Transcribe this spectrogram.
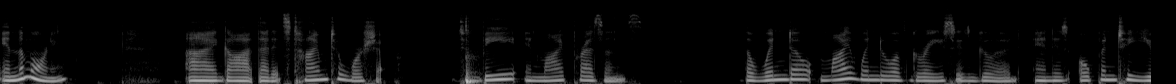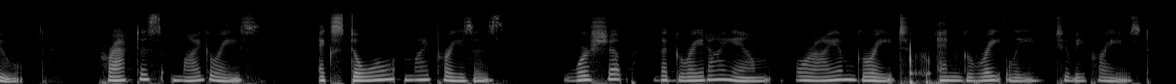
In the morning, I got that it's time to worship, to be in my presence. The window, my window of grace is good and is open to you. Practice my grace, extol my praises, worship the great I am, for I am great and greatly to be praised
